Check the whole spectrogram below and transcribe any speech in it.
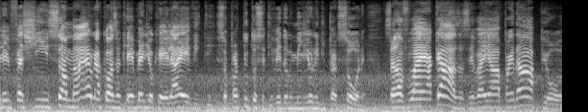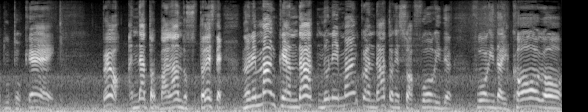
nel fascismo, insomma è una cosa che è meglio che la eviti, soprattutto se ti vedono milioni di persone. Se la fai a casa, se vai a Predappio, tutto ok. Però è andato ballando sotto le stelle, non è manco andato, non è manco andato che so, fuori, de, fuori dal coro,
